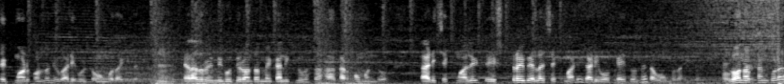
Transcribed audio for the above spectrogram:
ಚೆಕ್ ಮಾಡ್ಕೊಂಡು ನೀವು ಗಾಡಿಗಳು ತೊಗೊಬೋದಾಗಿದೆ. ಹ್ಮ್. ಯಾರಾದರೂ ನಿಮಗೆ ಗೊತ್ತಿರೋಂಥ ಮೆಕ್ಯಾನಿಕ್ನೂ ಸಹ ಕರ್ಕೊಂಡ್ಬಂದು ಗಾಡಿ ಚೆಕ್ ಮಾಡಿ ಟೆಸ್ಟ್ ಡ್ರೈವ್ ಎಲ್ಲ ಚೆಕ್ ಮಾಡಿ ಗಾಡಿ ಓಕೆ ಆಯಿತು ಅಂದರೆ ತೊಗೊಬೋದಾಗಿದೆ. ಲೋನ್ ಆಪ್ಷನ್ ಕೂಡ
